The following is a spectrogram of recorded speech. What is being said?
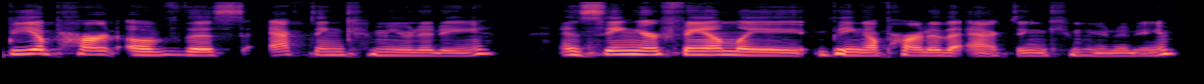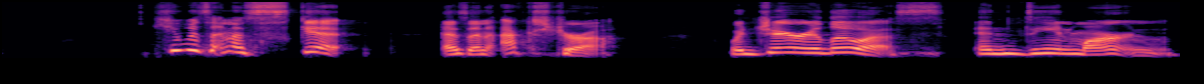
be a part of this acting community and seeing your family being a part of the acting community. He was in a skit as an extra with Jerry Lewis and Dean Martin.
